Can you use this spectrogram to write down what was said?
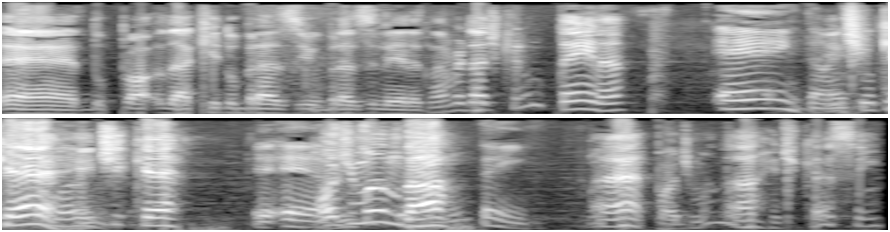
é, do, daqui do Brasil, brasileiras. Na verdade, que não tem, né? É, então. A gente quer, a gente quer. É, Pode mandar. Quer, não tem. É, pode mandar, a gente quer sim.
